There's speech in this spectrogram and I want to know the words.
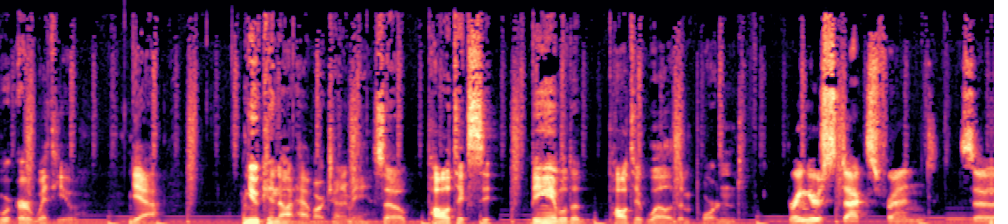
or, or with you. Yeah, you cannot have arch enemy. So politics, being able to politic well is important. Bring your stacks friend, so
